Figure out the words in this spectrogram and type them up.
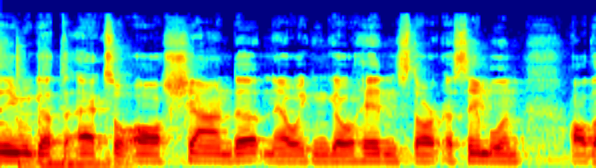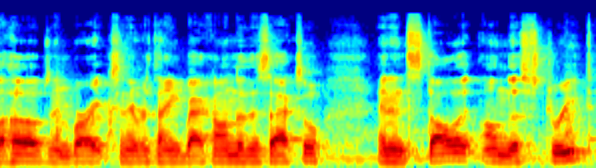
We got the axle all shined up. Now we can go ahead and start assembling all the hubs and brakes and everything back onto this axle and install it on the street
